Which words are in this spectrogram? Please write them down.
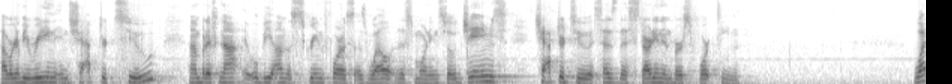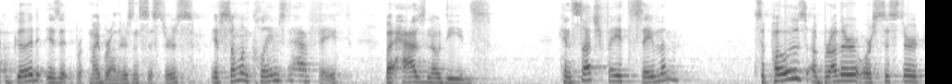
Uh, we're going to be reading in chapter 2, um, but if not, it will be on the screen for us as well this morning. So, James chapter 2, it says this, starting in verse 14. What good is it, my brothers and sisters, if someone claims to have faith but has no deeds? Can such faith save them? Suppose a brother or sister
